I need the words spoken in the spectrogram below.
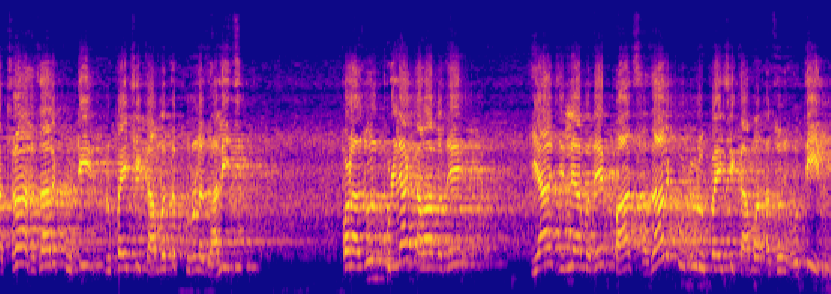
अठरा हजार कोटी रुपयाची कामं तर पूर्ण झालीच. पण अजून पुढल्या काळामध्ये या जिल्ह्यामध्ये पाच हजार कोटी रुपयाची कामं अजून होतील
